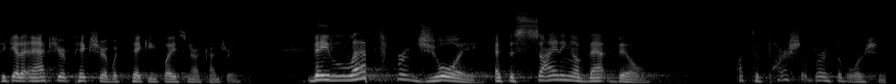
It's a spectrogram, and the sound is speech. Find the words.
to get an accurate picture of what's taking place in our country. They leapt for joy at the signing of that bill up to partial birth abortion.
